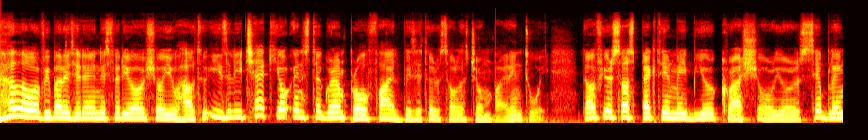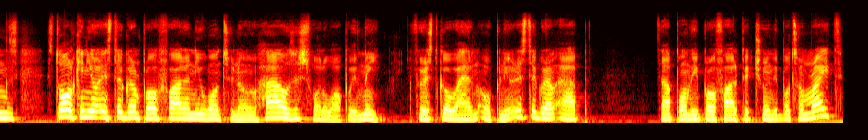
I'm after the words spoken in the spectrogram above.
Hello everybody, today in this video I'll show you how to easily check your Instagram profile visitors, so let's jump right into it. Now if you're suspecting maybe your crush or your siblings stalking your Instagram profile and you want to know how, just follow up with me. First go ahead and open your Instagram app, tap on the profile picture in the bottom right,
